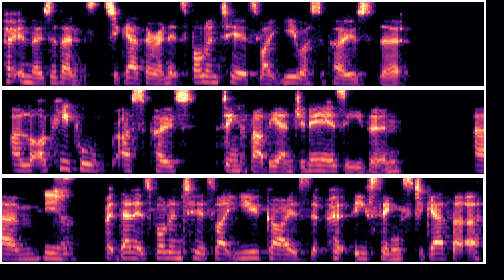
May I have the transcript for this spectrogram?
putting those events together, and it's volunteers like you, I suppose, that a lot of people, I suppose, think about the engineers even, um, yeah. But then it's volunteers like you guys that put these things together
